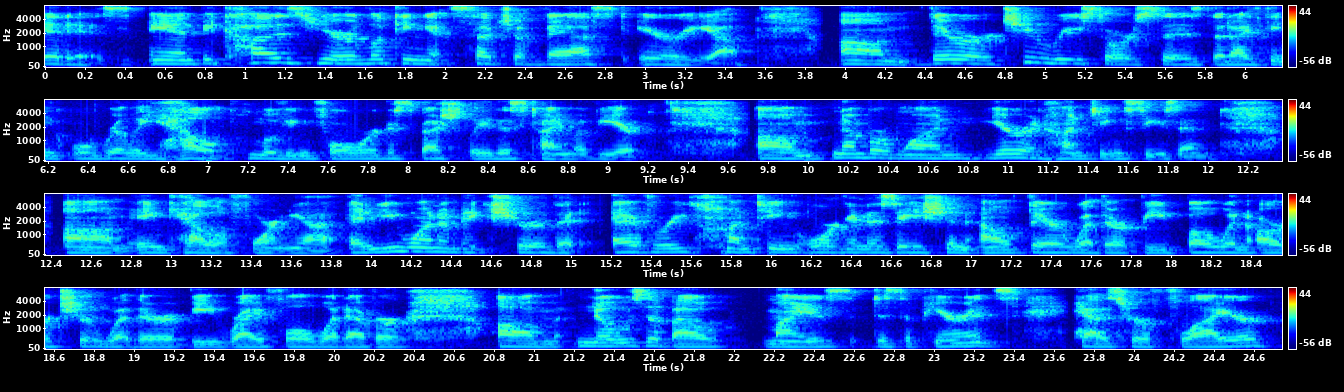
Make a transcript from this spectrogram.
It is. And because you're looking at such a vast area, um, there are two resources that I think will really help moving forward, especially this time of year. Um, number one, you're in hunting season um, in California, and you want to make sure that every hunting organization out there, whether it be bow and archer, whether it be rifle, whatever, um, knows about Maya's disappearance, has her flyer,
